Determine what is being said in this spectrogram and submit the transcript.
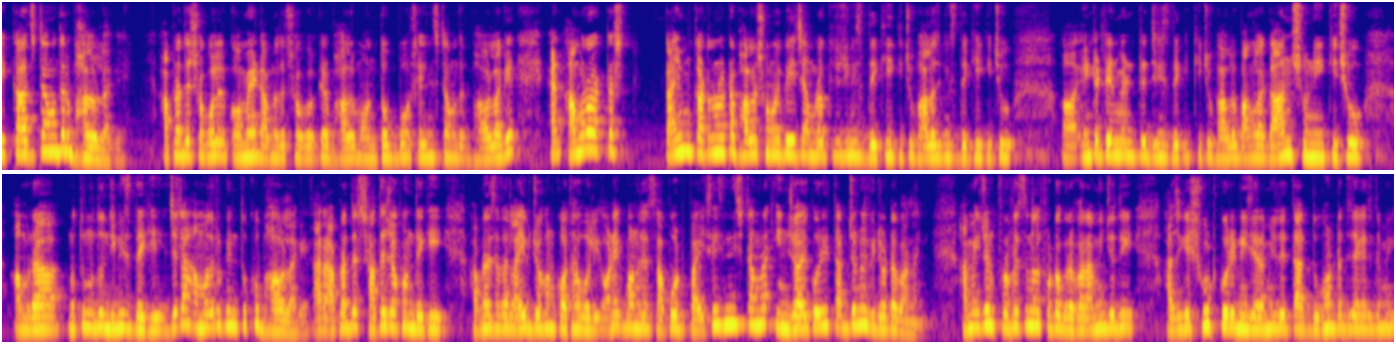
এই কাজটা আমাদের ভালো লাগে। আপনাদের সকলের কমেন্ট আপনাদের সকলের ভালো মন্তব্য, সেই জিনিসটা আমাদের ভালো লাগে। অ্যান্ড আমারও একটা টাইম কাটানোর একটা ভালো সময় পেয়েছি আমরা কিছু জিনিস দেখি, কিছু ভালো জিনিস দেখি, কিছু এন্টারটেনমেন্টের জিনিস দেখি, কিছু ভালো বাংলা গান শুনি, কিছু আমরা নতুন নতুন জিনিস দেখি, যেটা আমাদেরও কিন্তু খুব ভালো লাগে। আর আপনাদের সাথে যখন দেখি, আপনাদের সাথে লাইভ যখন কথা বলি, অনেক মানুষের সাপোর্ট পাই, সেই জিনিসটা আমরা এনজয় করি, তার জন্য ভিডিওটা বানাই। আমি একজন প্রফেশনাল ফটোগ্রাফার আমি যদি আজকে শ্যুট করি নিজের, আমি যদি তার দু ঘণ্টার জায়গায় যদি আমি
